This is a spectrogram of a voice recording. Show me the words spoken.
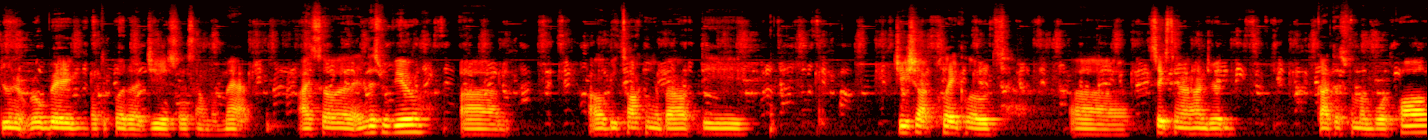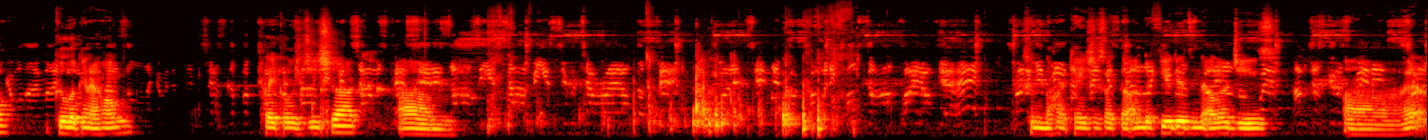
Doing it real big, about to put a GSS on the map. Alright, so uh, in this review, um, I'll be talking about the G-Shock Play Clothes uh, 6900. Got this from my boy Paul. Good looking at home. Play Clothes G-Shock. Um, some of the hard cases like the Undefeated and the LRGs. Uh, I'm not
